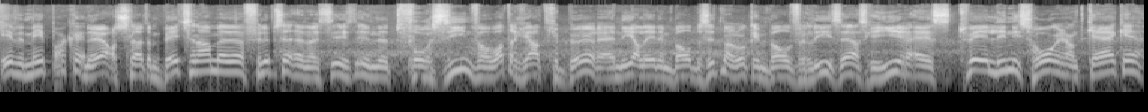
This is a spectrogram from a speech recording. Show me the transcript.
even meepakken. Nee, ja, het sluit een beetje aan met Philips. En dat is in het voorzien van wat er gaat gebeuren. En niet alleen in balbezit, maar ook in balverlies. hè. Als je hier, hij is twee linies hoger aan het kijken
